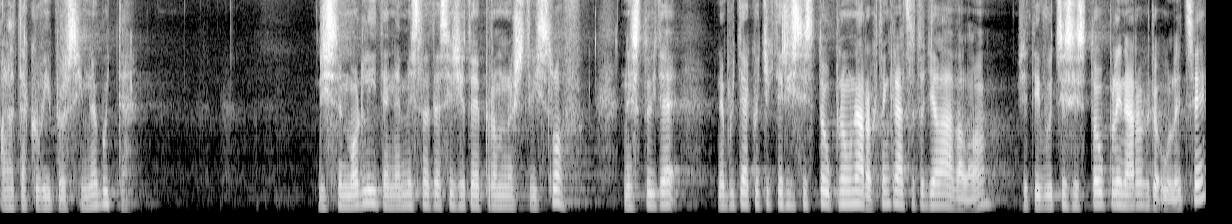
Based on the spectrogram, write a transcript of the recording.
ale takový prosím nebuďte. Když se modlíte, nemyslete si, že to je pro množství slov. Nestůjte, nebuďte jako ti, kteří si stoupnou na roh. Tenkrát se to dělávalo, že ty vůdci si stoupli na roh do ulici,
